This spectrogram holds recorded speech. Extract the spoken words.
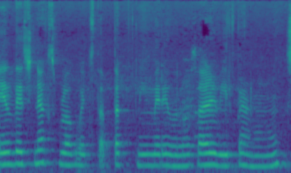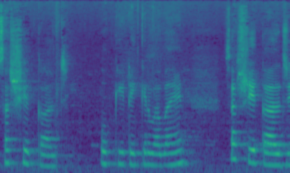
ਮਿਲਦੇ ਜੀ ਨੈਕਸਟ ਬਲੌਗ ਵਿੱਚ, ਤਬ ਤੱਕ ਲਈ ਮੇਰੇ ਵੱਲੋਂ ਸਾਰੇ ਵੀਰ ਭੈਣਾਂ ਨੂੰ। ਸਤਿ ਸ਼੍ਰੀ ਅਕਾਲ ਜੀ। ਓਕੇ ਟੇਕ ਕੇਅਰ ਬਾਬਾ ਐਂਡ ਸਤਿ ਸ਼੍ਰੀ ਅਕਾਲ ਜੀ।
